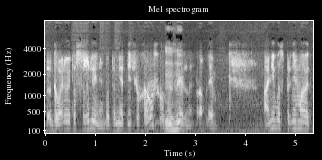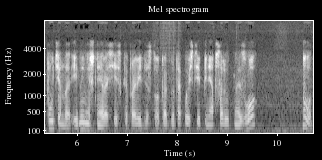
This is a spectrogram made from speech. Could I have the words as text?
Говорю это с сожалением, в этом нет ничего хорошего, это реальная проблема. Они воспринимают Путина и нынешнее российское правительство как до такой степени абсолютное зло, ну вот,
